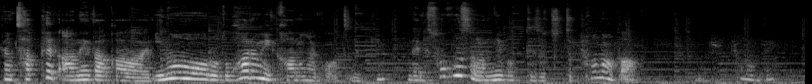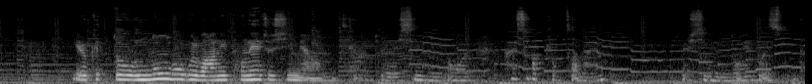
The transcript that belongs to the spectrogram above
그냥 자켓 안에다가 이너로도 활용이 가능할 것 같은 느낌? 근데 속옷을 안 입어도 돼서 진짜 편하다. 음, 편한데? 이렇게 또 운동복을 많이 보내주시면 제가 또 열심히 운동을 할 수밖에 없잖아요. 열심히 운동해보겠습니다.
